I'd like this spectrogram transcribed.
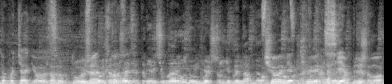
Да подтягиваются. Уже Меньше народу, больше еды нам даст. человек, человек 7 пришло.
